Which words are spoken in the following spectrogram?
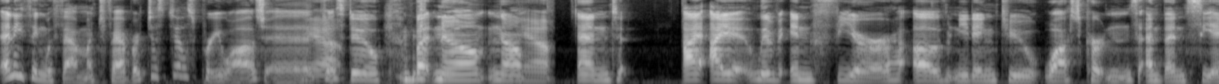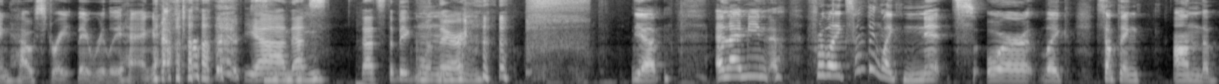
anything with that much fabric, just just pre-wash it, Yeah. just do. But no, no, Yeah. and I I live in fear of needing to wash curtains and then seeing how straight they really hang afterwards. Yeah, that's that's the big one there. Mm-hmm. Yeah. And I mean, for like something like knits or like something on the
